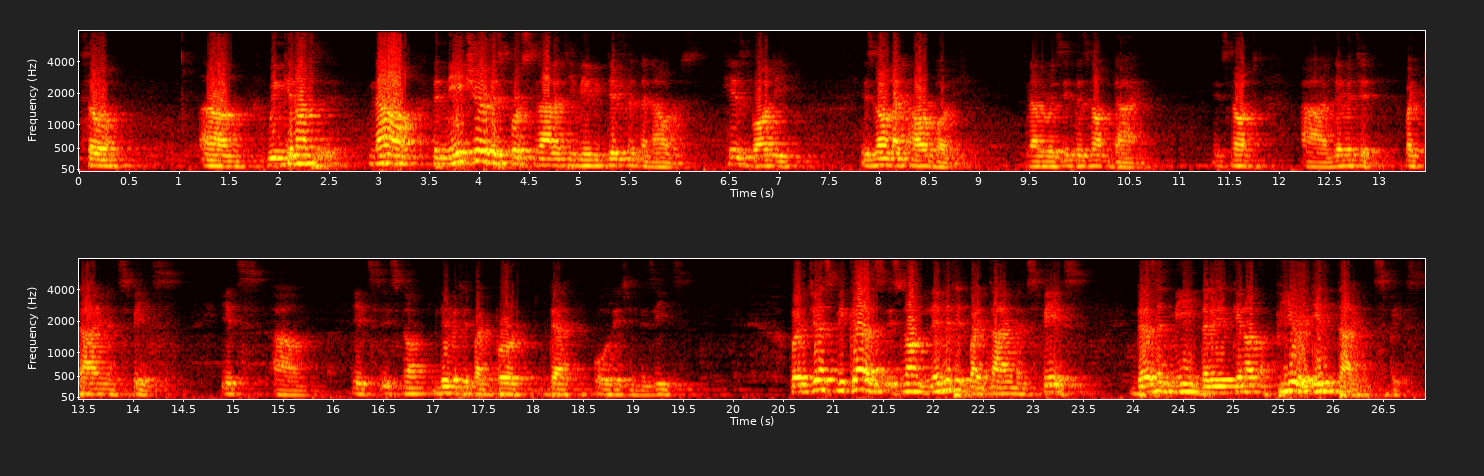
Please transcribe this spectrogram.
So um, we cannot. Now the nature of his personality may be different than ours his body is not like our body. In other words, it does not die. It's not uh, limited by time and space. It's, um, it's, it's not limited by birth, death, old age, and disease. But just because it's not limited by time and space doesn't mean that it cannot appear in time and space.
